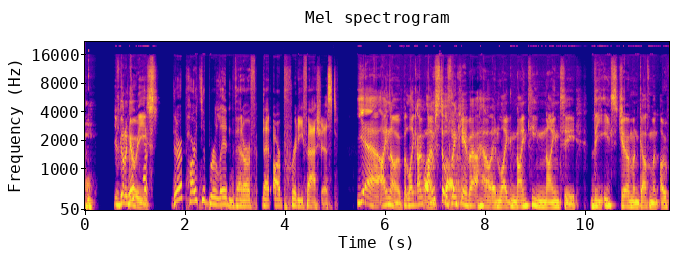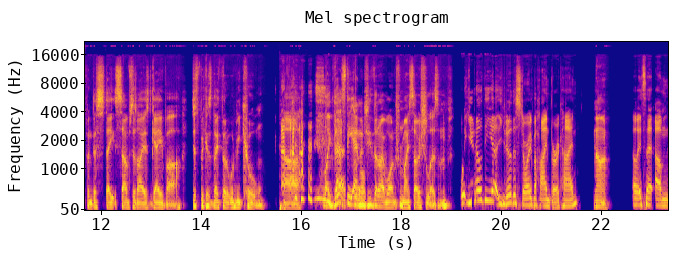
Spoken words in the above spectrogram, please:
go. You've got to go are- east. There are parts of Berlin that are that are pretty fascist. Yeah, I know, but like I'm, Oh, I'm still stop. thinking about how in like 1990 the East German government opened a state-subsidized gay bar just because they thought it would be cool. Uh, like that's the cool. energy that I want from my socialism. Well, you know the uh, you know the story behind Berghain. No, Oh, it's that um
